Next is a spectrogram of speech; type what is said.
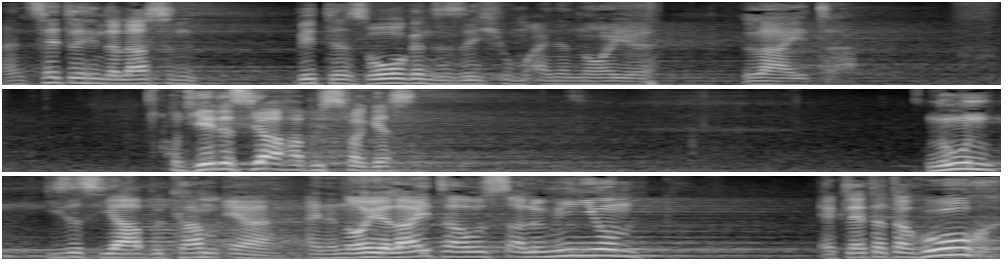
einen Zettel hinterlassen, bitte sorgen Sie sich um eine neue Leiter. Und jedes Jahr habe ich es vergessen. Nun, dieses Jahr bekam er eine neue Leiter aus Aluminium. Er kletterte hoch,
